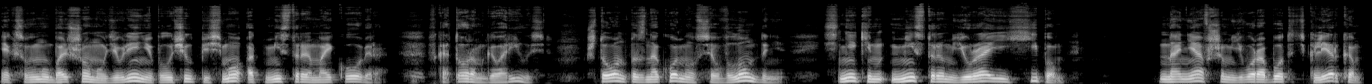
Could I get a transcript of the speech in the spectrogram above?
я, к своему большому удивлению, получил письмо от мистера Майкобера, в котором говорилось, что он познакомился в Лондоне с неким мистером Юраей Хипом, нанявшим его работать клерком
